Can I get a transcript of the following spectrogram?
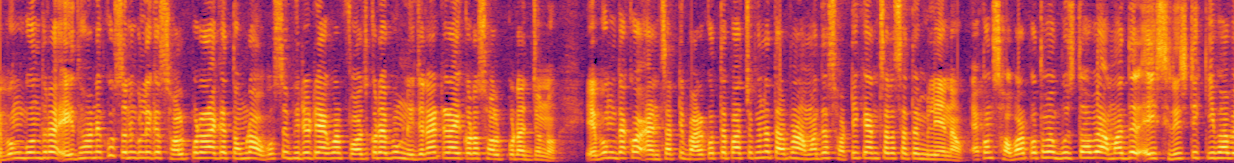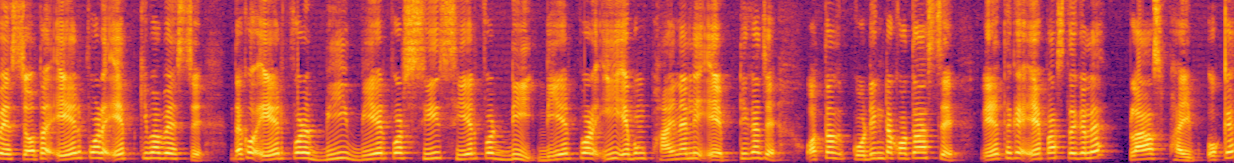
এবং বন্ধুরা, এই ধরনের কোশ্চেনগুলিকে সলভ করার আগে তোমরা অবশ্যই ভিডিওটি একবার পজ করো এবং নিজেরা ট্রাই করো সলভ করার জন্য। এবং দেখো অ্যান্সারটি বার করতে পারছ কিনা, তারপর আমাদের সঠিক অ্যান্সারের সাথে মিলিয়ে নাও। এখন সবার প্রথমে বুঝতে হবে আমাদের এই সিরিজটি কীভাবে এসছে, অর্থাৎ এর পর এফ কীভাবে এসছে। দেখো এর পর বি বি এর পর সি সি এর পর ডি ডি এর পর ই এবং ফাইনালি এফ ঠিক আছে? অর্থাৎ কোডিংটা কত আসছে? এ থেকে এফ আসতে গেলে plus five okay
